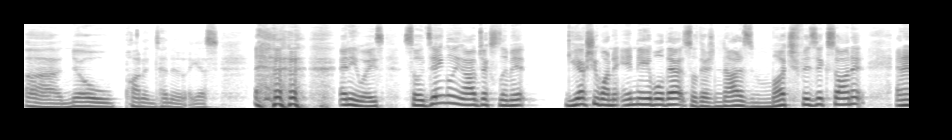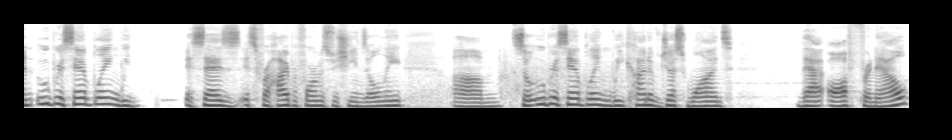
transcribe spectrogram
uh, no pun intended, I guess. Anyways, so dangling objects limit, you actually want to enable that so there's not as much physics on it. And in Uber sampling, we it says it's for high performance machines only. Um, so Uber sampling, we kind of just want that off for now.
